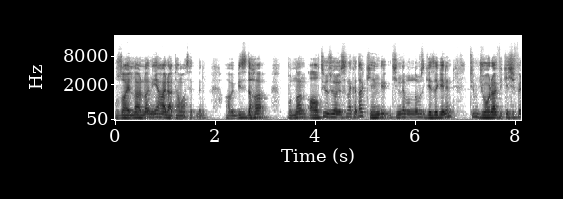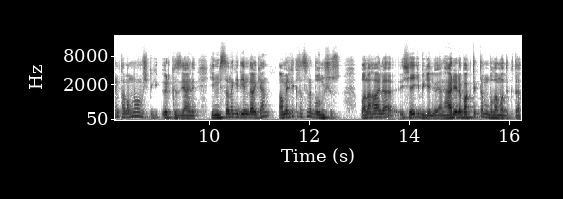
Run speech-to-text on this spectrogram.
uzaylılarla niye hala temas etmedim? Abi biz daha bundan 600 yıl öncesine kadar kendi içinde bulunduğumuz gezegenin tüm coğrafi keşiflerini tamamlamamış bir ırkız yani. Hindistan'a gideyim derken Amerika kıtasını bulmuşuz. Bana hala şey gibi geliyor yani her yere baktık da mı bulamadık da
